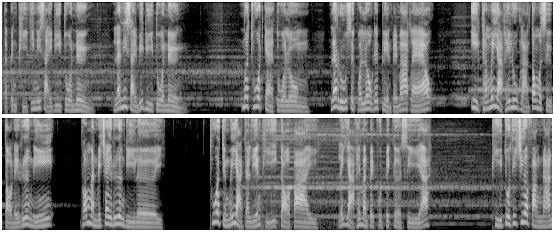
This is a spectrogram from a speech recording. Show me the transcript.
แต่เป็นผีที่นิสัยดีตัวหนึ่ง และนิสัยไม่ดีตัวหนึ่ง เมื่อทวดแก่ตัวลง และรู้สึกว่าโลกได้เปลี่ยนไปมากแล้ว อีกทั้งไม่อยากให้ลูกหลานต้องมาสืบต่อในเรื่องนี้ เพราะมันไม่ใช่เรื่องดีเลย ทวดจึงไม่อยากจะเลี้ยงผีอีกต่อไป และอยากให้มันไปผุดไปเกิดเสีย ผีตัวที่เชื่อฟังนั้น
